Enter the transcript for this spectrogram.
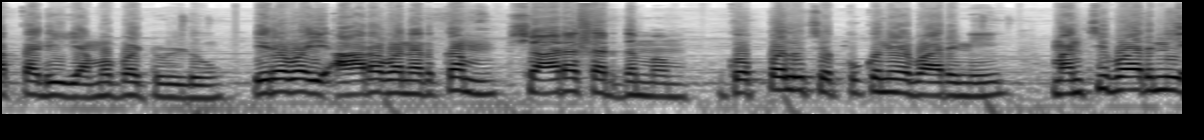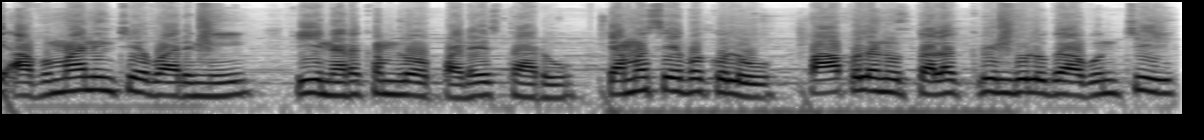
అక్కడి యమభటుళ్ళు. ఇరవై ఆరవ నరకం శారకర్దమం. గొప్పలు చెప్పుకునే వారిని మంచివారిని అవమానించే వారిని ఈ నరకంలో పడేస్తారు. యమసేవకులు పాపులను తలక్రిందులుగా ఉంచి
